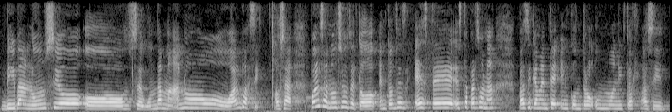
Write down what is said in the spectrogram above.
viva anuncio o segunda mano o algo así. O sea, pones anuncios de todo. Entonces, este, esta persona básicamente encontró un monitor así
